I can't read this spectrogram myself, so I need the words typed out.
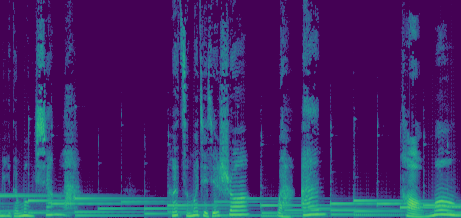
蜜的梦乡啦！和子墨姐姐说晚安，好梦。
